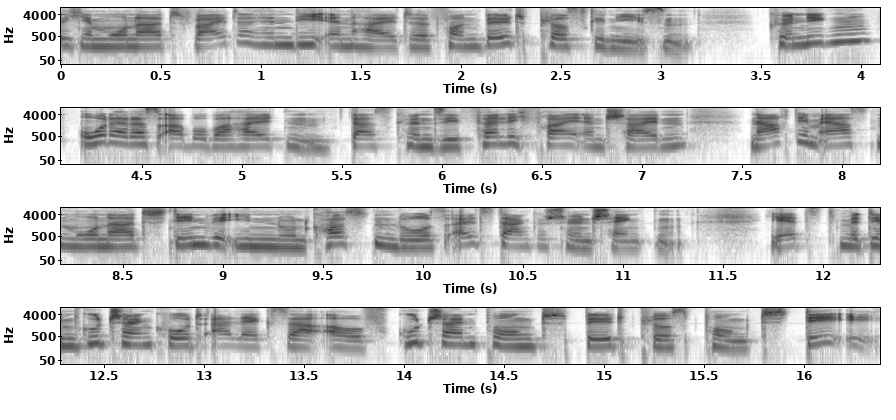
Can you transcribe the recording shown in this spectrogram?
Euro im Monat weiterhin die Inhalte von Bild Plus genießen. Kündigen oder das Abo behalten, das können Sie völlig frei entscheiden nach dem ersten Monat, den wir Ihnen nun kostenlos als Dankeschön schenken. Jetzt mit dem Gutscheincode Alexa auf gutschein.bildplus.de.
